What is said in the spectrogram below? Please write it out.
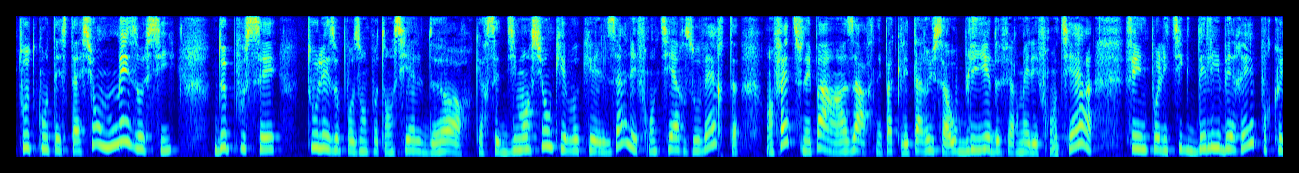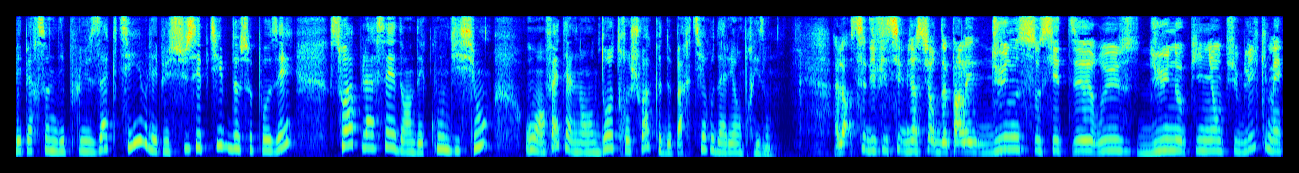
toute contestation, mais aussi de tous les opposants potentiels dehors. Car cette dimension qu'évoquait Elsa, les frontières ouvertes, en fait, ce n'est pas un hasard, ce n'est pas que l'État russe a oublié de fermer les frontières, c'est une politique délibérée pour que les personnes les plus actives, les plus susceptibles de se poser, soient placées dans des conditions où, en fait, elles n'ont d'autre choix que de partir ou d'aller en prison. Alors c'est difficile bien sûr de parler d'une société russe, d'une opinion publique, mais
